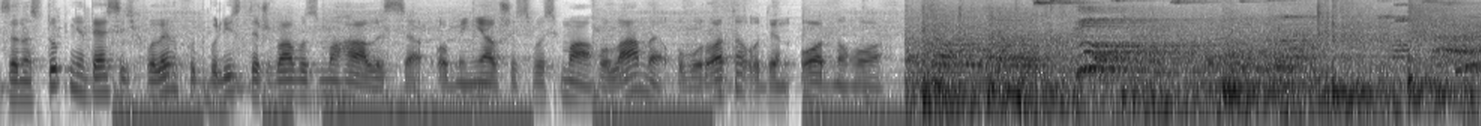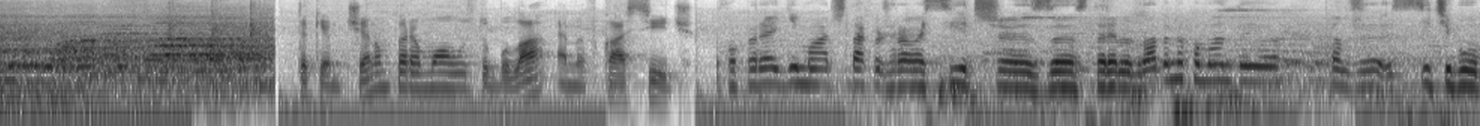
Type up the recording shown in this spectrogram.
За наступні 10 хвилин футболісти жваво змагалися, обмінявшись восьма голами у ворота один одного. Таким чином перемогу здобула МФК Січ. Попередній матч також грала Січ з старими бродами командою. Там вже Січі було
